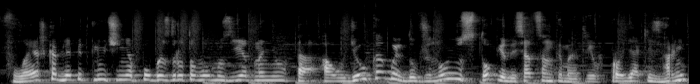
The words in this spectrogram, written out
флешка для підключення по бездротовому з'єднанню та аудіокабель довжиною 150 см. Про якість гарнітури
